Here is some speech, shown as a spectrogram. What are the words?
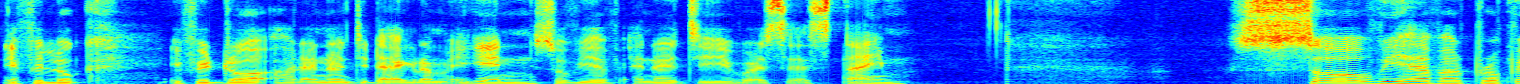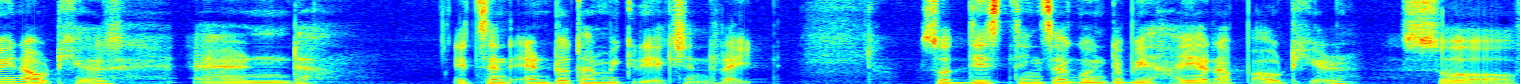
if we look if we draw our energy diagram again so we have energy versus time. So we have our propane out here and it's an endothermic reaction right? So these things are going to be higher up out here so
